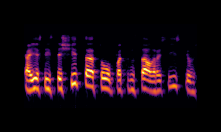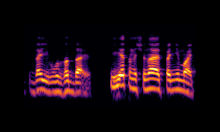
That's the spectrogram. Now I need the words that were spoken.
А если истощиться, то потенциал российский, он всегда его задавит. И это начинает понимать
